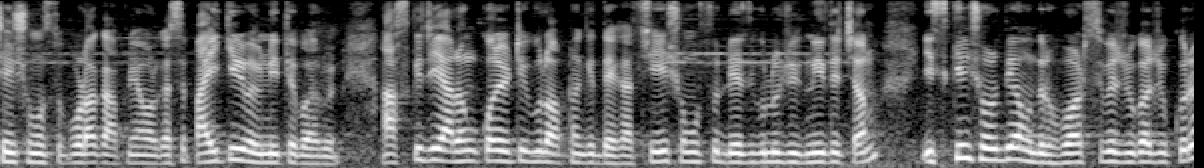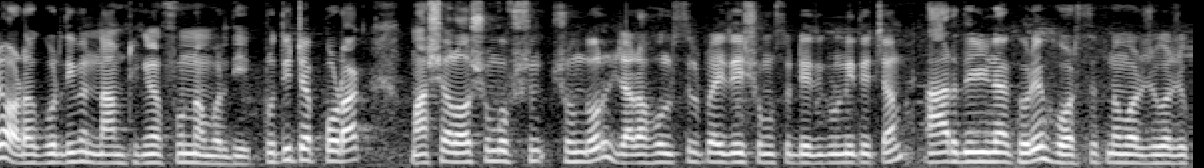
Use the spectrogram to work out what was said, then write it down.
সেই সমস্ত প্রোডাক্ট আপনি আমার কাছে পাইকারিভাবে নিতে পারবেন। আজকে যে আরং কোয়ালিটিগুলো আপনাকে দেখাচ্ছি, এই সমস্ত ড্রেসগুলো যদি নিতে চান স্ক্রিনশট দিয়ে আমাদের হোয়াটসঅ্যাপে যোগাযোগ করে অর্ডার করে দিবেন। নাম, ঠিকানা ফোন নাম্বার দিয়ে প্রতিটা প্রোডাক্ট মাসাল অসম্ভব সুন্দর। যারা হোলসেল প্রাইসে এই সমস্ত ড্রেসগুলো নিতে চান, আর দেরি না করে হোয়াটসঅ্যাপ নাম্বার যোগাযোগ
